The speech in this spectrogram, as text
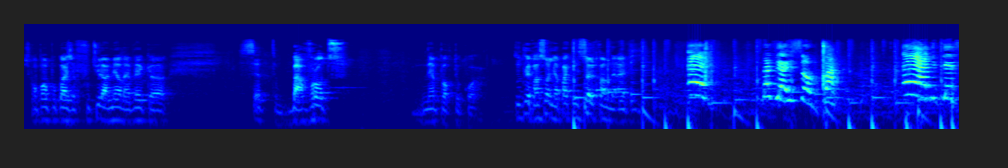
je comprends pourquoi j'ai foutu la merde avec euh, cette bavrotte. N'importe quoi. De toutes les façons, il n'y a pas qu'une seule femme dans la vie. Nadia a eu son bac. Eh, Anikesa, eh,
